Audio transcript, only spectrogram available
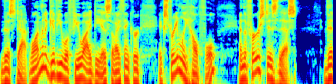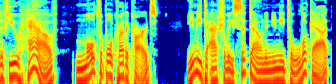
this debt? Well, I'm going to give you a few ideas that I think are extremely helpful. And the first is this, that if you have multiple credit cards, you need to actually sit down and you need to look at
